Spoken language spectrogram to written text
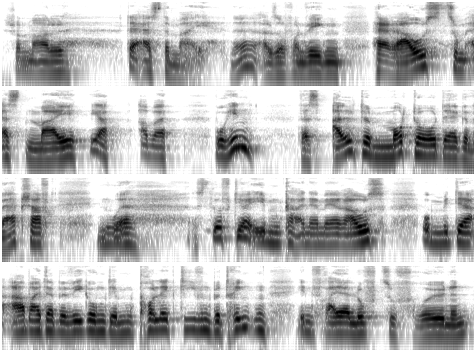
Schon mal der 1. Mai, ne? Also von wegen heraus zum 1. Mai. Ja, aber wohin? Das alte Motto der Gewerkschaft. Nur es durfte ja eben keiner mehr raus, um mit der Arbeiterbewegung dem kollektiven Betrinken in freier Luft zu frönen.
